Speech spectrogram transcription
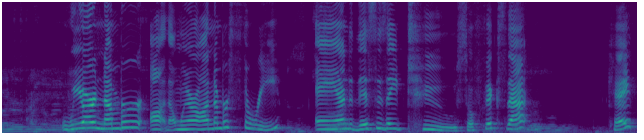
letter? We are number on we are on number 3 Is this two and this is a 2. So fix that. Okay,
